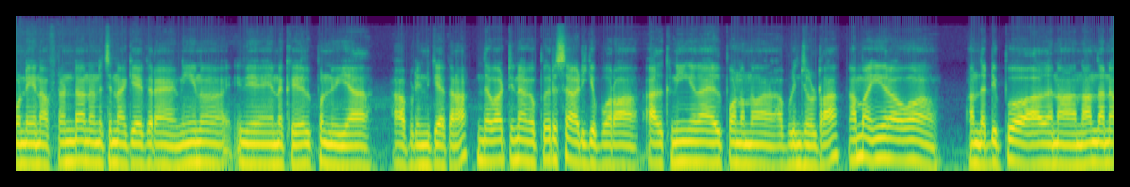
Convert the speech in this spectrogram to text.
உன்னை நான் ஃப்ரெண்டாக நினச்சி நான் கேட்குறேன் நீனும் இது எனக்கு ஹெல்ப் பண்ணுவியா? அப்படின்னு கேட்குறான் இந்த வாட்டி நாங்கள் பெருசாக அடிக்க போகிறோம் அதுக்கு நீங்கள் தான் ஹெல்ப் பண்ணணும் அப்படின்னு சொல்கிறான் நம்ம ஹீரோவும் அந்த டிப்போ அதை நான் நான் தானே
